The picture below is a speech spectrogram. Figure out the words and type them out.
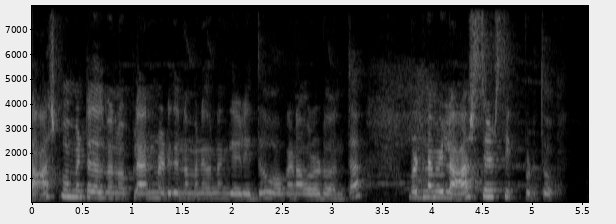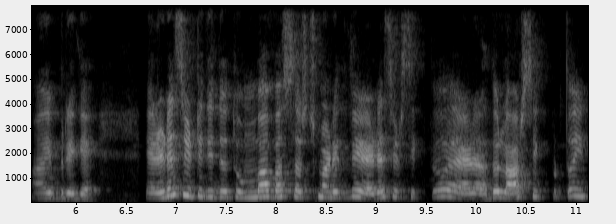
ಲಾಸ್ಟ್ ಮೂಮೆಂಟಲ್ಲಿ ಅಲ್ವಾ ನಾವು ಪ್ಲ್ಯಾನ್ ಮಾಡಿದ್ವಿ ನಮ್ಮ ಮನೆಯವ್ರು ನಂಗೆ ಹೇಳಿದ್ದು, ಹೋಗೋಣ, ಹೊರಡು ಅಂತ. ಬಟ್ ನಮಗೆ ಲಾಸ್ಟ್ ಸೀಟ್ ಸಿಕ್ಬಿಡ್ತು ಇಬ್ಬರಿಗೆ ಎರಡೇ ಸೀಟ್ ಇದ್ದಿದ್ದು, ತುಂಬ ಬಸ್ ಸರ್ಚ್ ಮಾಡಿದ್ವಿ ಎರಡೇ ಸೀಟ್ ಸಿಕ್ತು. ಅದು ಲಾಸ್ಟ್ ಸಿಕ್ಬಿಡ್ತು. ಈಗ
